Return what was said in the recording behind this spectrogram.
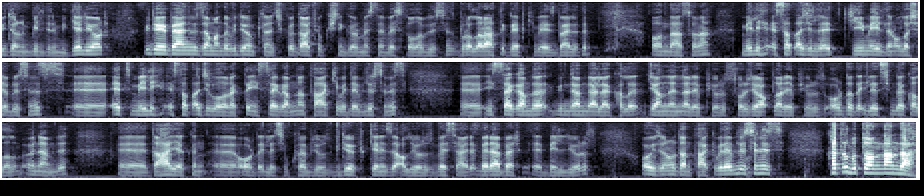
videonun bildirimi geliyor. Videoyu beğendiğiniz zaman da video ön plana çıkıyor. Daha çok kişinin görmesine vesile olabilirsiniz. Buraları artık rap gibi ezberledim. Ondan sonra Melih Esat Acil et gmail'den ulaşabilirsiniz. Et Melih Esat Acil olarak da Instagram'dan takip edebilirsiniz. Ee, Instagram'da gündemle alakalı canlı yayınlar yapıyoruz, soru cevaplar yapıyoruz. Orada da iletişimde kalalım. Önemli. Ee, daha yakın e, orada iletişim kurabiliyoruz. Video fikirlerinizi alıyoruz vesaire. Beraber e, belirliyoruz. O yüzden oradan takip edebilirsiniz. Katıl butonundan da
